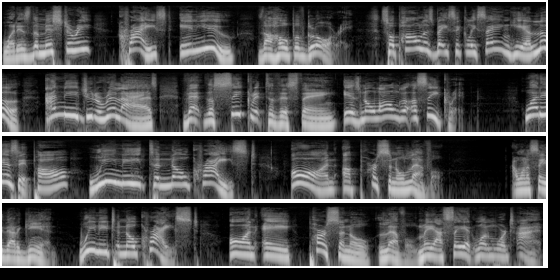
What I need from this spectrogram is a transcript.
What is the mystery? Christ in you, the hope of glory. So Paul is basically saying here, look, I need you to realize that the secret to this thing is no longer a secret. What is it, Paul? We need to know Christ on a personal level. I want to say that again. We need to know Christ on a personal level. May I say it one more time?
